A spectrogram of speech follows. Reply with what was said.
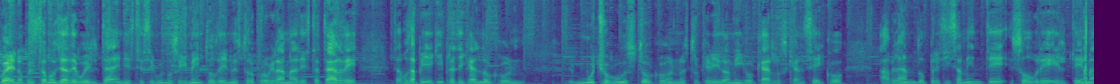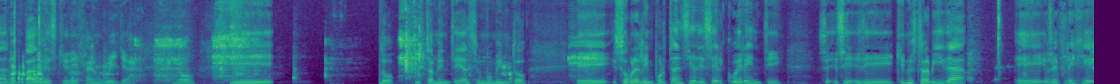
Bueno, pues estamos ya de vuelta en este segundo segmento de nuestro programa de esta tarde. Estamos aquí platicando con mucho gusto con nuestro querido amigo Carlos Canseco, hablando precisamente sobre el tema de padres que dejan huella, ¿no? Y justamente hace un momento eh, sobre la importancia de ser coherente, de que nuestra vida eh, refleje,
